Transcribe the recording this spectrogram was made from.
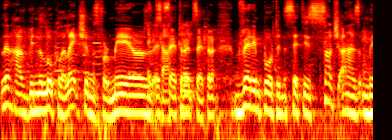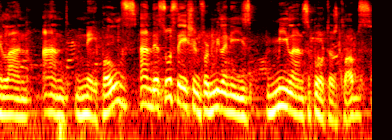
there have been the local elections for mayors, etc., Exactly. etc. Very important cities such as Milan and Naples, and the Association for Milanese Milan Supporters Clubs.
